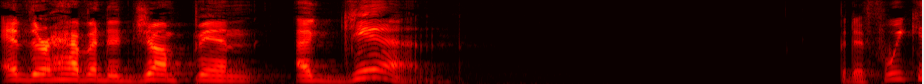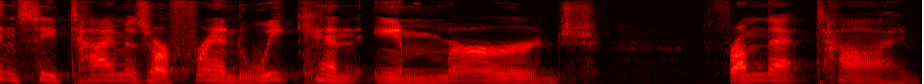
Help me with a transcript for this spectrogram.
And they're having to jump in again. But if we can see time as our friend, we can emerge from that time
